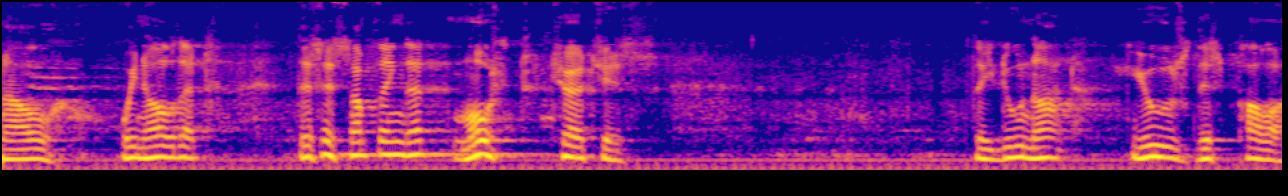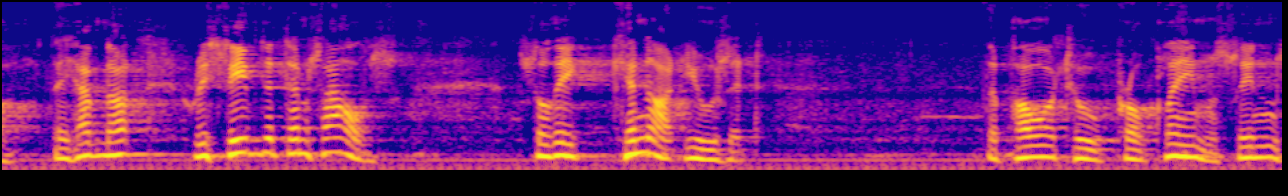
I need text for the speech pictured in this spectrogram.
Now, we know that this is something that most churches, they do not use this power. They have not received it themselves. So they cannot use it. The power to proclaim sins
